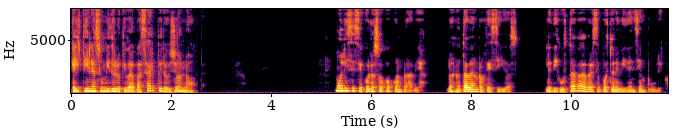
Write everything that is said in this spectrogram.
Él tiene asumido lo que va a pasar, pero yo no. Molly se secó los ojos con rabia. Los notaba enrojecidos. Le disgustaba haberse puesto en evidencia en público.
